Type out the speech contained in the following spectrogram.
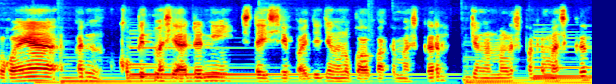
pokoknya kan covid masih ada nih stay safe aja jangan lupa pakai masker jangan males pakai masker.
